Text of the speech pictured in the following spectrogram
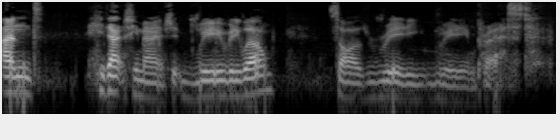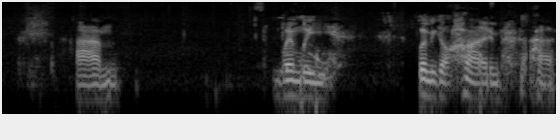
And he'd actually managed it really, really well. So I was really, really impressed. Um, when we when we got home, um,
